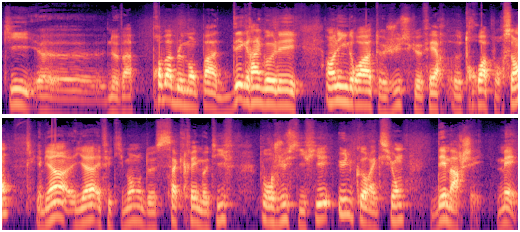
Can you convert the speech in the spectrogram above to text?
qui euh, ne va probablement pas dégringoler en ligne droite jusqu'à faire 3%, euh, eh bien, il y a effectivement de sacrés motifs pour justifier une correction des marchés. Mais,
